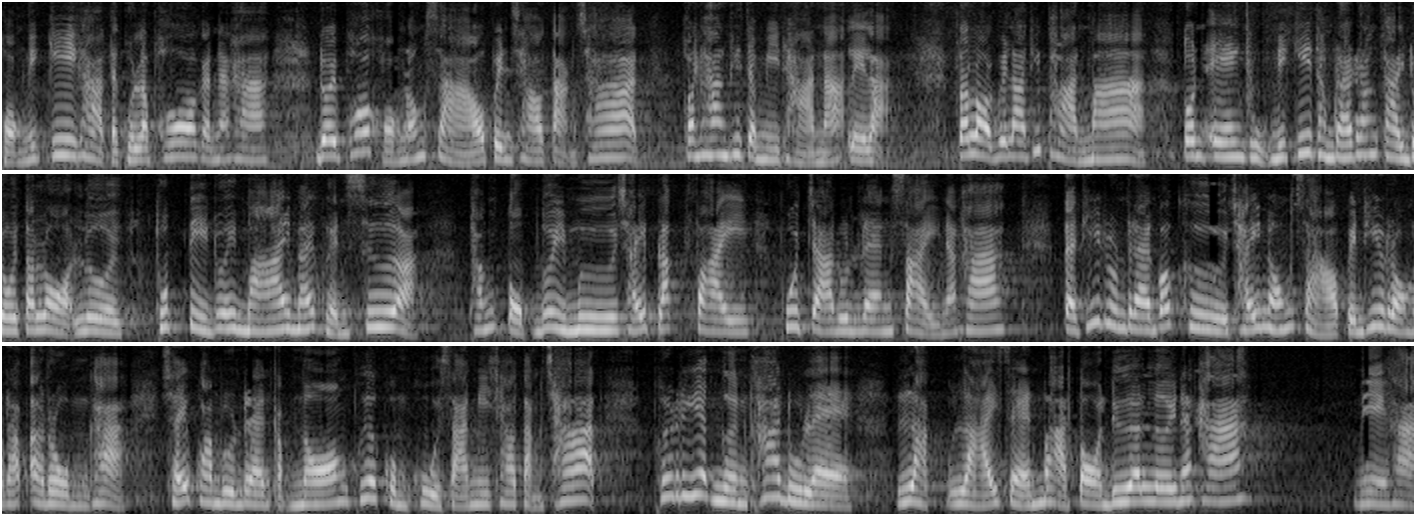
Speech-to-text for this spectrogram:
ของนิกกี้ค่ะ แต่คนละพ่อกันนะคะ โดยพ่อของน้องสาวเป็นชาวต่างชาติ ค่อนข้างที่จะมีฐานะเลยล่ะ ตลอดเวลาที่ผ่านมา ตนเองถูกนิกกี้ทำร้ายร่างกายโดยตลอดเลย ทุบตีด้วยไม้ไม้แขวนเสื้อ ทั้งตบด้วยมือใช้ปลั๊กไฟ พูดจารุนแรงใส่นะคะ แต่ที่รุนแรงก็คือใช้น้องสาวเป็นที่รองรับอารมณ์ค่ะ ใช้ความรุนแรงกับน้อง เพื่อข่มขู่สามีชาวต่างชาติ เพื่อเรียกเงินค่าดูแลหลักหลายแสนบาทต่อเดือนเลยนะคะ นี่ค่ะ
